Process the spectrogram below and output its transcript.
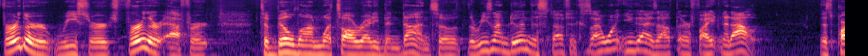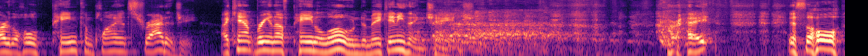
further research, further effort to build on what's already been done. So the reason I'm doing this stuff is because I want you guys out there fighting it out. It's part of the whole pain compliance strategy. I can't bring enough pain alone to make anything change. All right? It's the whole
